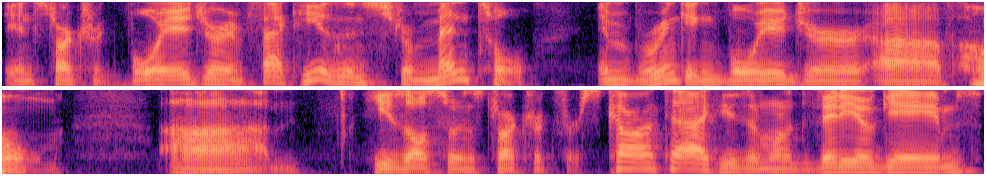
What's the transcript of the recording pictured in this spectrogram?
in Star Trek Voyager. In fact, he is instrumental in bringing Voyager uh, home. Um, he's also in Star Trek: First Contact. He's in one of the video games.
